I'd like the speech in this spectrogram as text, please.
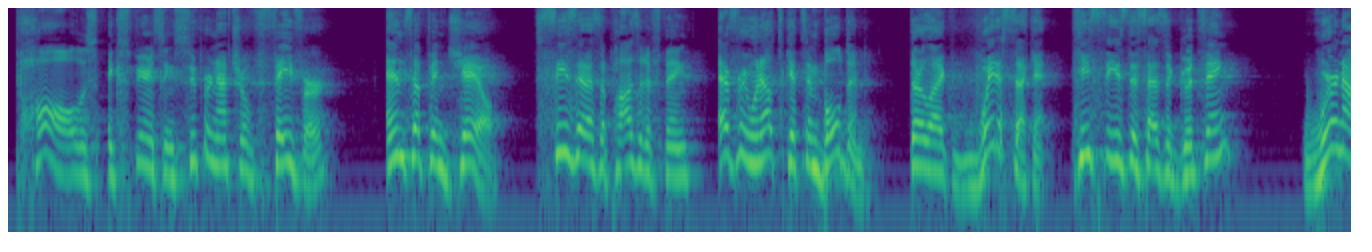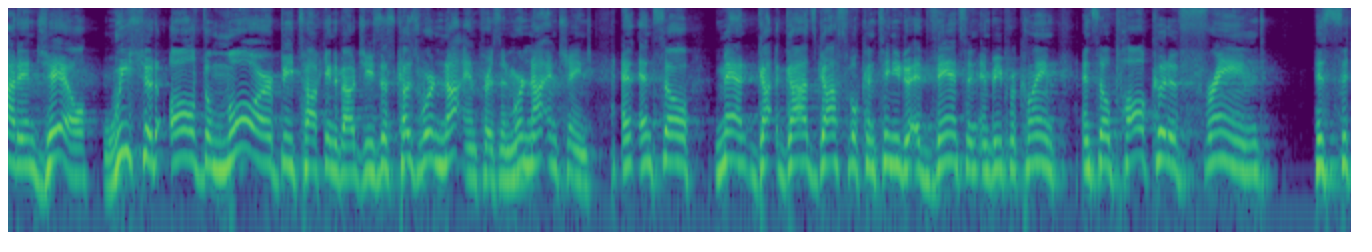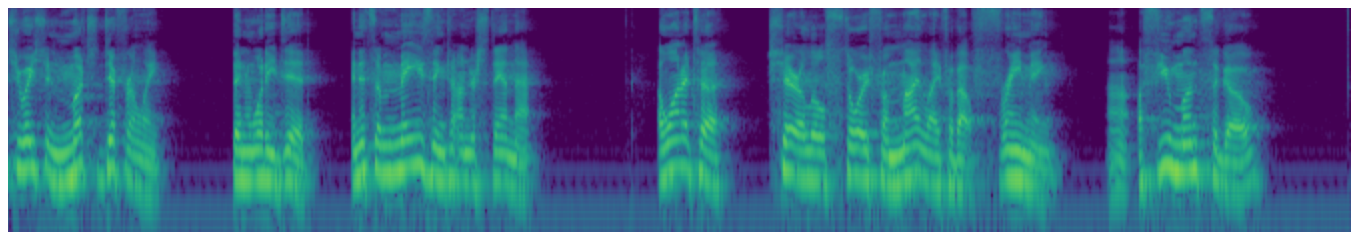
Paul was experiencing supernatural favor, ends up in jail, sees it as a positive thing. Everyone else gets emboldened. They're like, wait a second, he sees this as a good thing. We're not in jail. We should all the more be talking about Jesus because we're not in prison. We're not in change. And, and so, man, God, God's gospel continued to advance and, and be proclaimed. And so, Paul could have framed his situation much differently than what he did. And it's amazing to understand that. I wanted to share a little story from my life about framing. Uh, a few months ago,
